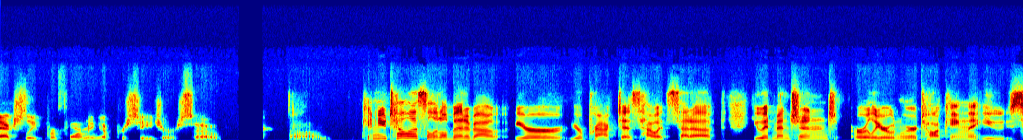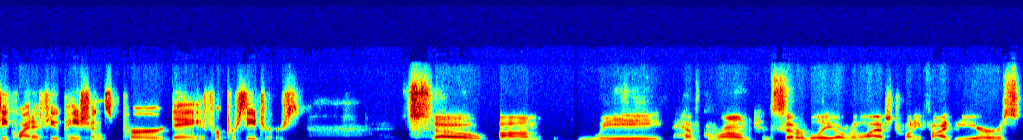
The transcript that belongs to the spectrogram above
actually performing a procedure. So. Um, can you tell us a little bit about your your practice, how it's set up? You had mentioned earlier when we were talking that you see quite a few patients per day for procedures. So um, we have grown considerably over the last 25 years.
